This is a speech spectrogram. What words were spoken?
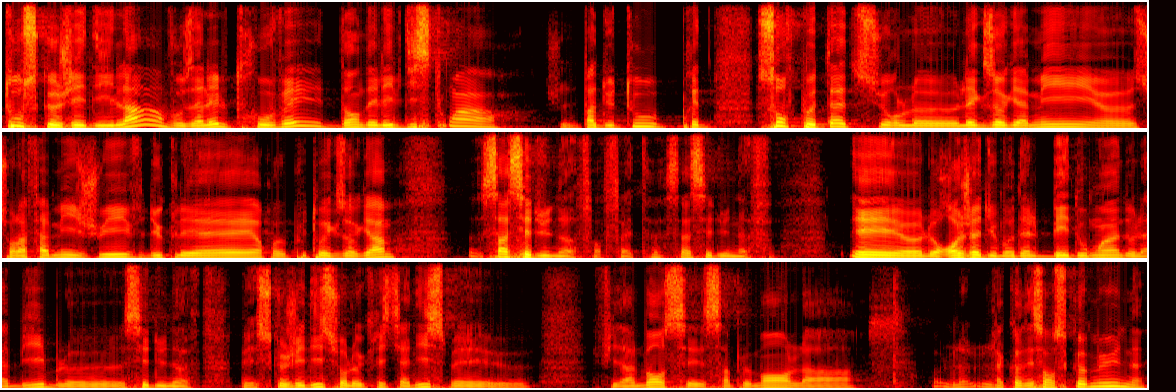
tout ce que j'ai dit là, vous allez le trouver dans des livres d'histoire. Pas du tout, sauf peut-être sur l'exogamie, euh, sur la famille juive nucléaire, plutôt exogame. Ça, c'est du neuf, en fait. Ça, c'est du neuf. Et euh, le rejet du modèle bédouin de la Bible, euh, c'est du neuf. Mais ce que j'ai dit sur le christianisme, euh, finalement, c'est simplement la, la connaissance commune.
